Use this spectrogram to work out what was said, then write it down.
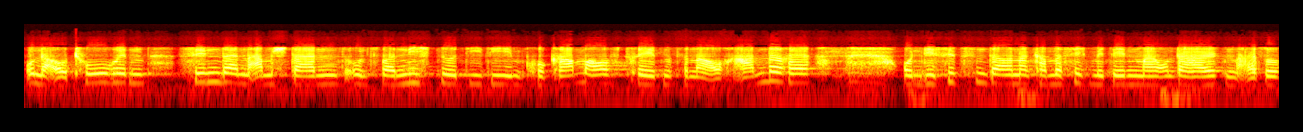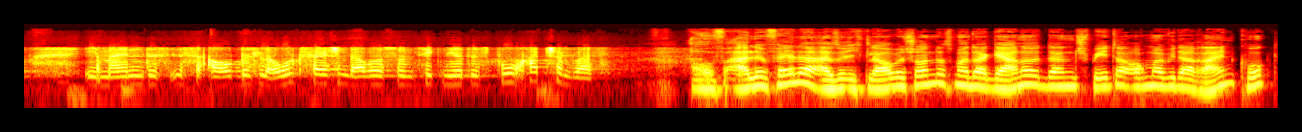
und Autorinnen sind dann am Stand und zwar nicht nur die, die im Programm auftreten, sondern auch andere. Und die sitzen da und dann kann man sich mit denen mal unterhalten. Also ich meine, das ist auch ein bisschen old-fashioned, aber so ein signiertes Buch hat schon was. Auf alle Fälle. Also ich glaube schon, dass man da gerne dann später auch mal wieder reinguckt.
